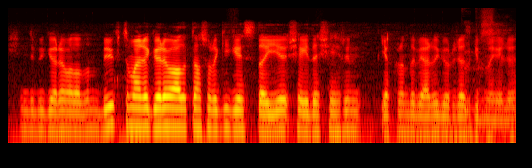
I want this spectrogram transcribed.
Şimdi bir görev alalım. Büyük ihtimalle görev aldıktan sonra Giges dayıyı şeyde şehrin yakınında bir yerde göreceğiz gibime geliyor.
